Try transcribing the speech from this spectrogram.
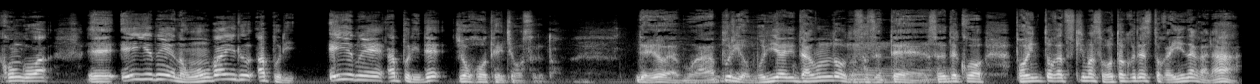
今後は、えー ANA のモバイルアプリ、ANA アプリで情報提供をすると。で、要はもうアプリを無理やりダウンロードさせて、それでこう、ポイントがつきます、お得ですとか言いながら、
